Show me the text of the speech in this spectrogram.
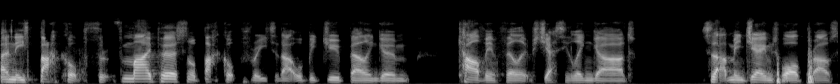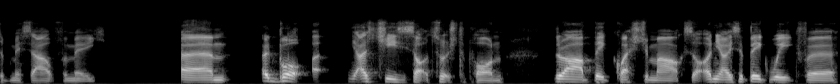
and his backup. Th- for my personal backup three to that would be Jude Bellingham, Kalvin Phillips, Jesse Lingard. So that I mean James Ward-Prowse would miss out for me. Um, but uh, as Cheesy sort of touched upon, there are big question marks. And you know, it's a big week for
